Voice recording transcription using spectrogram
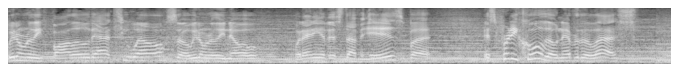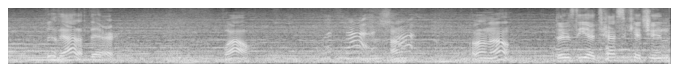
we don't really follow that too well, so we don't really know what any of this stuff is, but it's pretty cool though, nevertheless. Look at that up there. Wow. What's that? A shot? I don't know. There's the uh, test kitchen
